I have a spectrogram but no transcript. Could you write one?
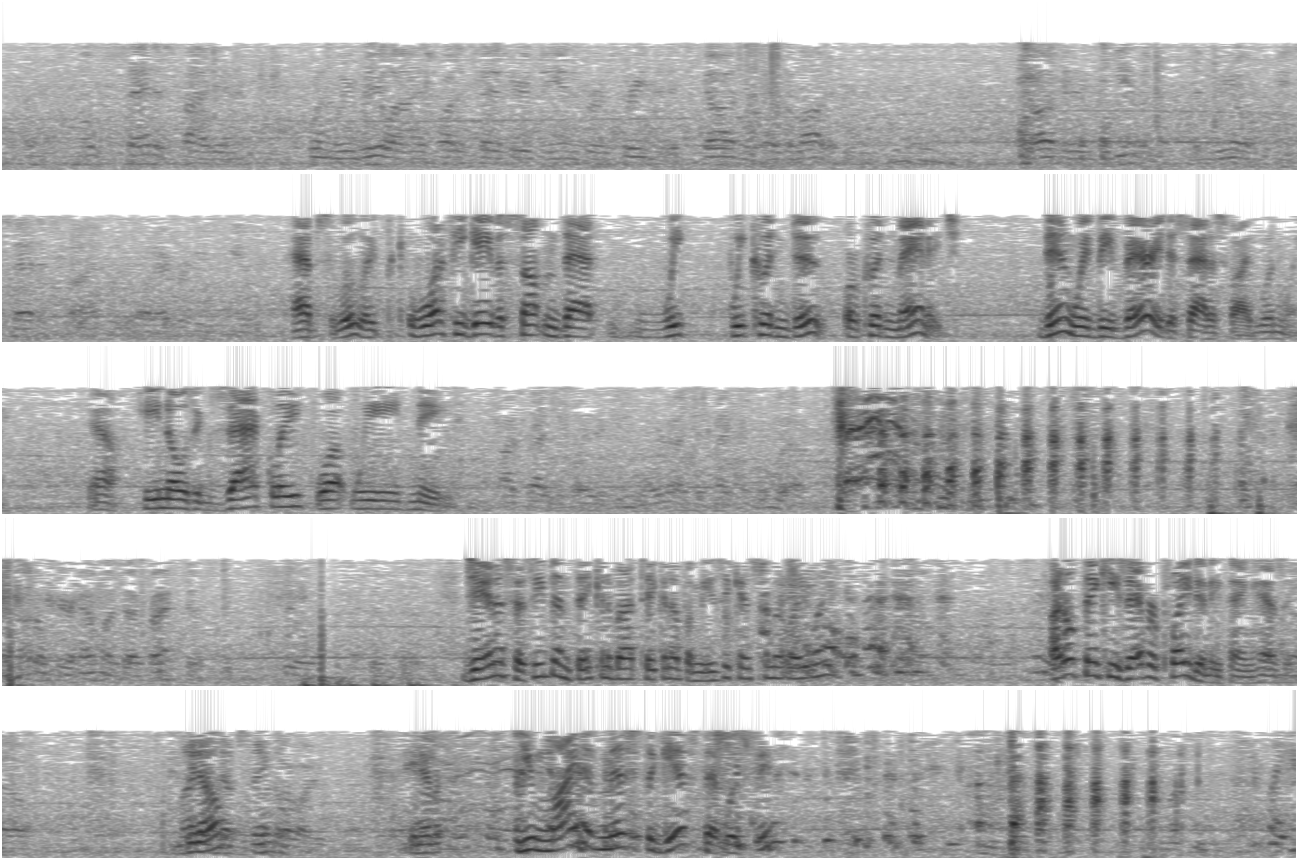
most satisfied in it when we realize what it says here at the end of verse 3, that it's God that has a allotted it. God has given us, and we ought to be satisfied with whatever He's given. Absolutely. What if He gave us something that we we couldn't do or couldn't manage? Then we'd be very dissatisfied, wouldn't we? Yeah. He knows exactly what we need. I tried to play the keyboard, I just make a fool of it. I don't care how much I practice. Still, still, Janice, has he been thinking about taking up a music instrument lately? I don't think he's ever played anything, has he? Might You know? end up single. always. You never. You might have missed the gift that was there.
